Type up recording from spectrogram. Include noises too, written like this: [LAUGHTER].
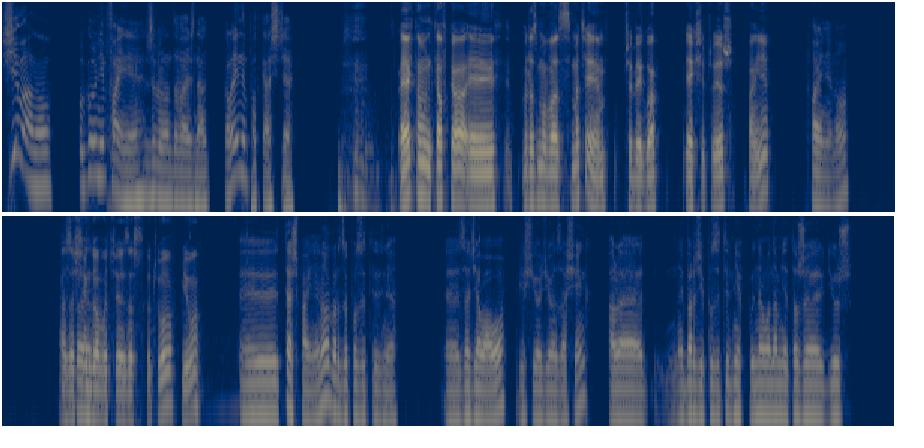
Siemano! Ogólnie fajnie, że wylądowałeś na kolejnym podcaście. A jak tam kawka, y, rozmowa z Maciejem przebiegła? Jak się czujesz? Fajnie? Fajnie, no. A zasięgowo cię zaskoczyło? Miło? Yy, też fajnie, no. Bardzo pozytywnie yy, zadziałało, jeśli chodzi o zasięg, ale najbardziej pozytywnie wpłynęło na mnie to, że już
